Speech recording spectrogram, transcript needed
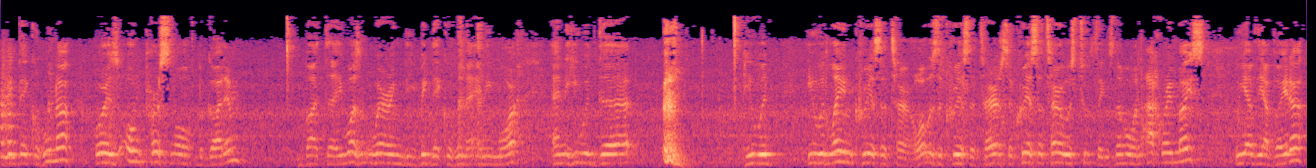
Bigdei Kehunah, or his own personal begadim. But uh, he wasn't wearing the Bigdei Kehunah anymore, and he would uh, he would he would lay in Kriyas Atar. What was the Kriyas Atar? So Kriyas Atar was two things. Number one, Achrei Mais, we have the Aveda,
